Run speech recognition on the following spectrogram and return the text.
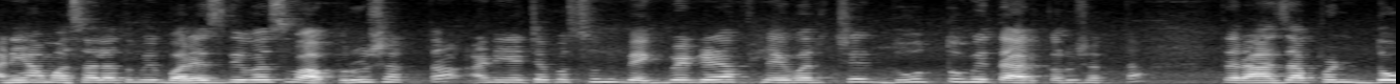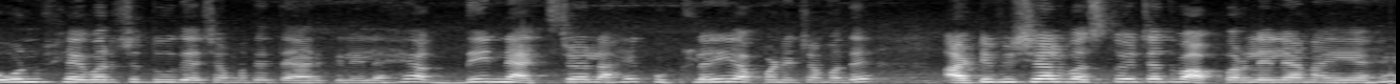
आणि हा मसाला तुम्ही बरेच दिवस वापरू शकता आणि याच्यापासून वेगवेगळ्या फ्लेवरचे दूध तुम्ही तयार करू शकता. तर आज आपण दोन फ्लेवरचे दूध याच्यामध्ये तयार केलेले आहे. अगदी नॅचरल आहे. कुठलंही आपण याच्यामध्ये आर्टिफिशियल वस्तू याच्यात वापरलेल्या नाही आहे.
